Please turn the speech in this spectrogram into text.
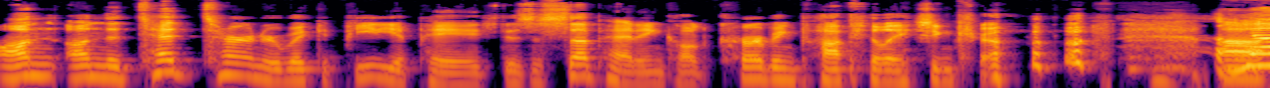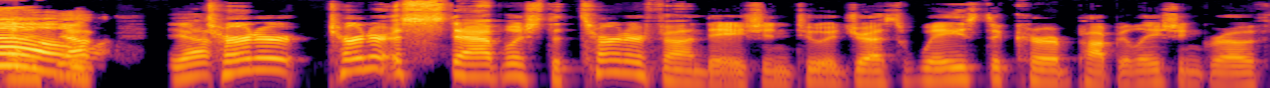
on on the Ted Turner Wikipedia page there's a subheading called curbing population growth. Uh, and no. Yeah. Turner Turner established the Turner Foundation to address ways to curb population growth.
